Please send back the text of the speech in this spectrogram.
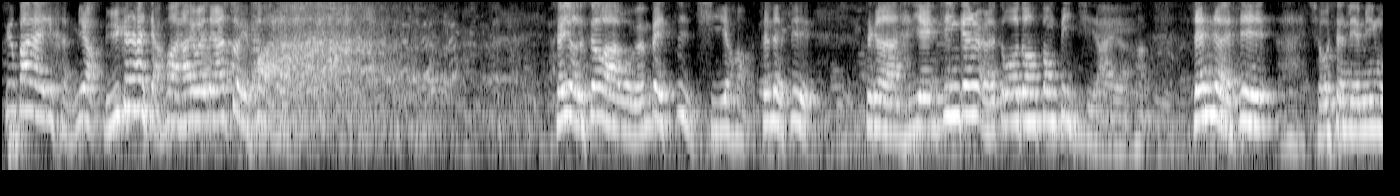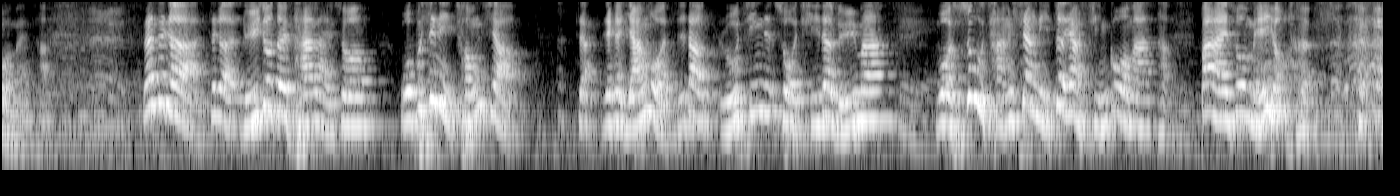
这个巴兰也很妙，驴跟他讲话，他会跟他对话。所以有的时候啊，我们被自欺哈，真的是。这个眼睛跟耳朵都封闭起来了哈，真的是啊，求神怜悯我们哈。那这个这个驴就对巴兰说：“我不是你从小这这个养我直到如今所骑的驴吗？我素常像你这样行过吗？”哈，巴兰说：“没有。”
